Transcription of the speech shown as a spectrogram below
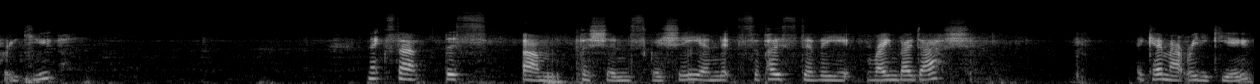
Pretty cute. Next I have this um, Pushin squishy and it's supposed to be Rainbow Dash. It came out really cute.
